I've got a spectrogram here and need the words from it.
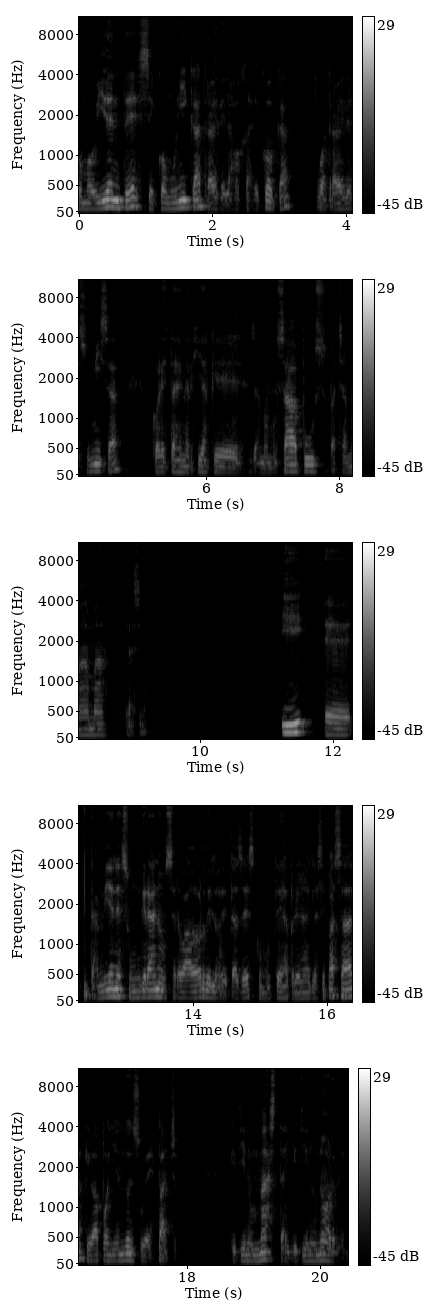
como vidente se comunica a través de las hojas de coca o a través de su misa con estas energías que llamamos apus, pachamama y así. Y eh, también es un gran observador de los detalles, como ustedes aprendieron en la clase pasada, que va poniendo en su despacho, que tiene un masta y que tiene un orden.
